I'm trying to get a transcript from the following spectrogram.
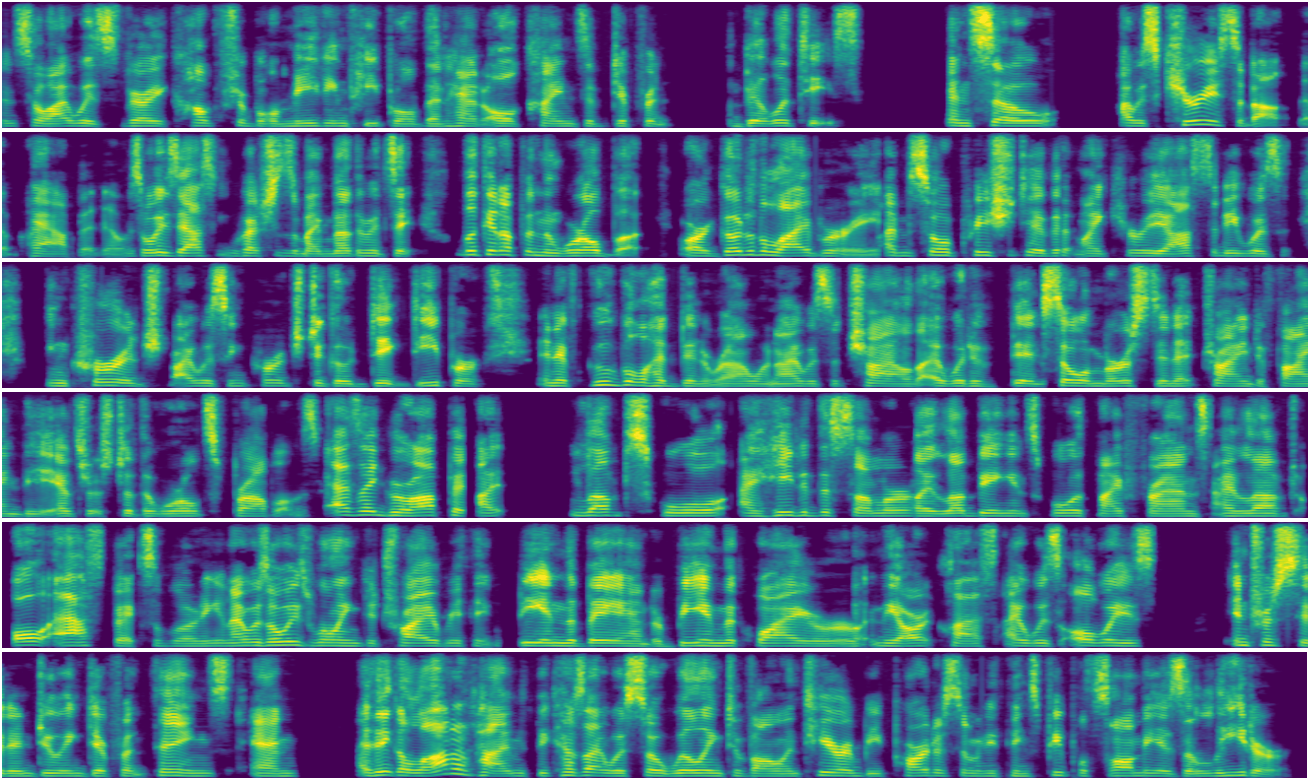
And so I was very comfortable meeting people that had all kinds of different abilities. And so I was curious about them happen. I was always asking questions and my mother would say, look it up in the world book or go to the library. I'm so appreciative that my curiosity was encouraged. I was encouraged to go dig deeper. And if Google had been around when I was a child, I would have been so immersed in it trying to find the answers to the world's problems. As I grew up, I, loved school. I hated the summer. I loved being in school with my friends. I loved all aspects of learning and I was always willing to try everything, be in the band or be in the choir or in the art class. I was always interested in doing different things. And I think a lot of times because I was so willing to volunteer and be part of so many things, people saw me as a leader.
